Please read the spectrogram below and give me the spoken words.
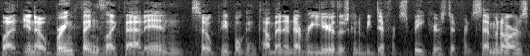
but you know, bring things like that in so people can come in. And every year, there's going to be different speakers, different seminars,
